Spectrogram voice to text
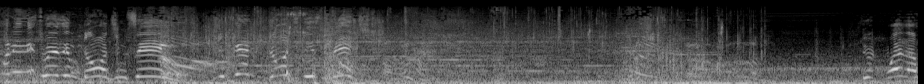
Kwa nini siwezi mdodge msee? You can't dodge this bitch. Dude, why the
